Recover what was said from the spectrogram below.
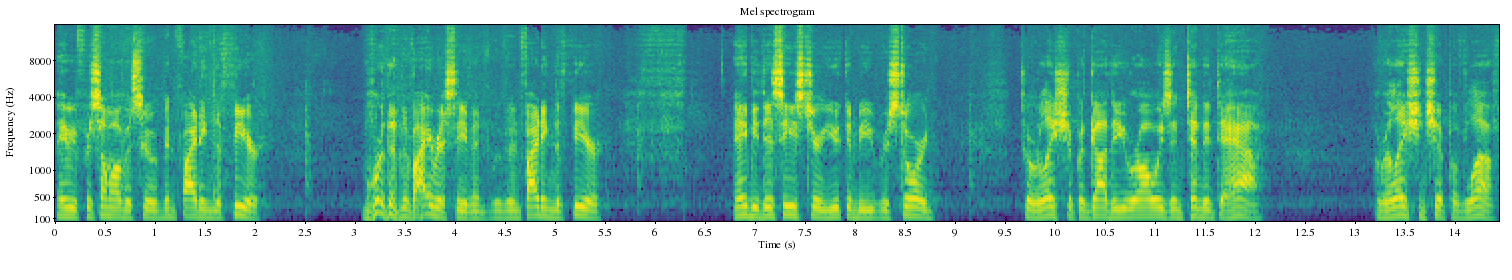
Maybe for some of us who have been fighting the fear, more than the virus, even, we've been fighting the fear. Maybe this Easter you can be restored to a relationship with God that you were always intended to have a relationship of love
